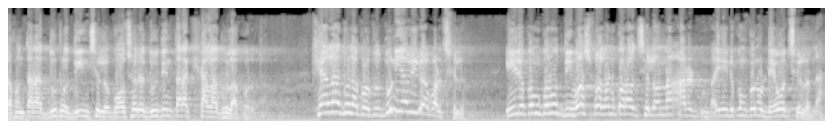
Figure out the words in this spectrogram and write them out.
তখন তারা দুটো দিন ছিল, বছরে দুদিন তারা খেলাধুলা করত। খেলাধুলা করত, দুনিয়াবি ব্যাপার ছিল। এইরকম কোনো দিবস পালন করাও ছিল না, আর এইরকম কোনো ডেও ছিল না।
